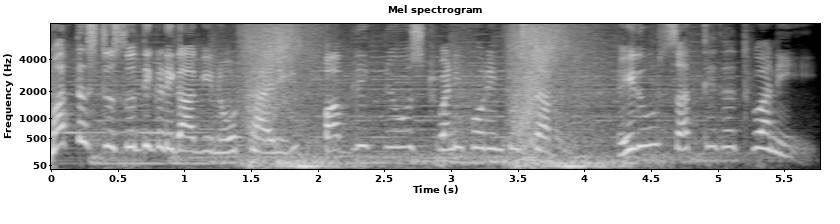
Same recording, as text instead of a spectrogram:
ಮತ್ತಷ್ಟು ಸುದ್ದಿಗಳಿಗಾಗಿ ನೋಡ್ತಾ ಇರಿ public news twenty four into seven ಇದು ಸತ್ಯದ ಧ್ವನಿ.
